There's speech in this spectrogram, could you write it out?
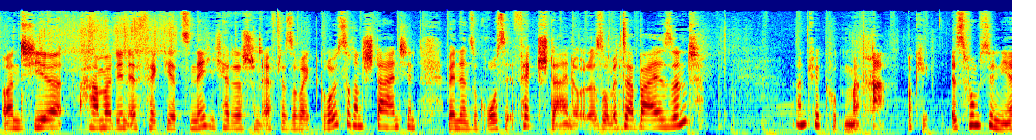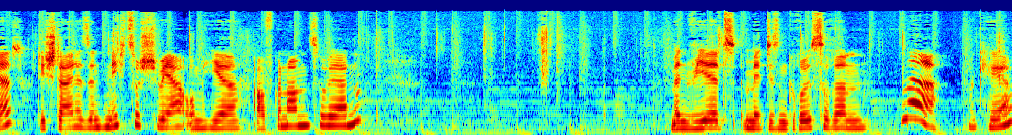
Und hier haben wir den Effekt jetzt nicht. Ich hatte das schon öfter so weit größeren Steinchen, wenn dann so große Effektsteine oder so mit dabei sind. Und wir gucken mal. Ah, okay, es funktioniert. Die Steine sind nicht zu schwer, um hier aufgenommen zu werden. Man wird mit diesen größeren, na, okay.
